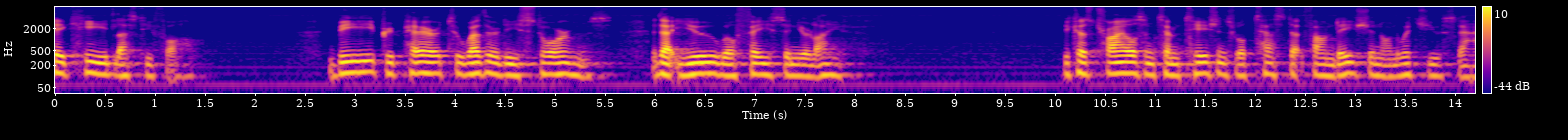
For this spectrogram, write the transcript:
take heed lest he fall. Be prepared to weather these storms that you will face in your life because trials and temptations will test that foundation on which you stand.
